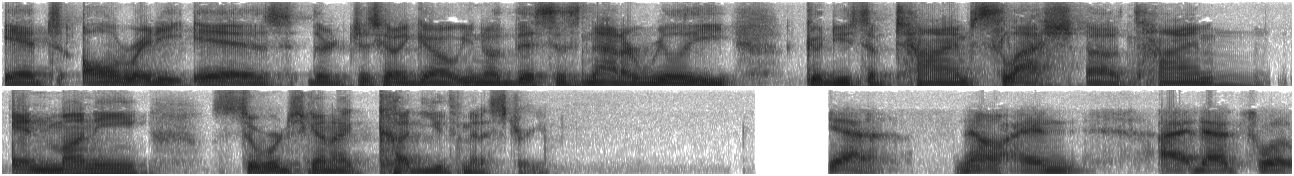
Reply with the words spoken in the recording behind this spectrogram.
it already is. They're just going to go. You know, this is not a really good use of time slash uh, time and money. So we're just going to cut youth ministry. Yeah. No, and I, that's what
